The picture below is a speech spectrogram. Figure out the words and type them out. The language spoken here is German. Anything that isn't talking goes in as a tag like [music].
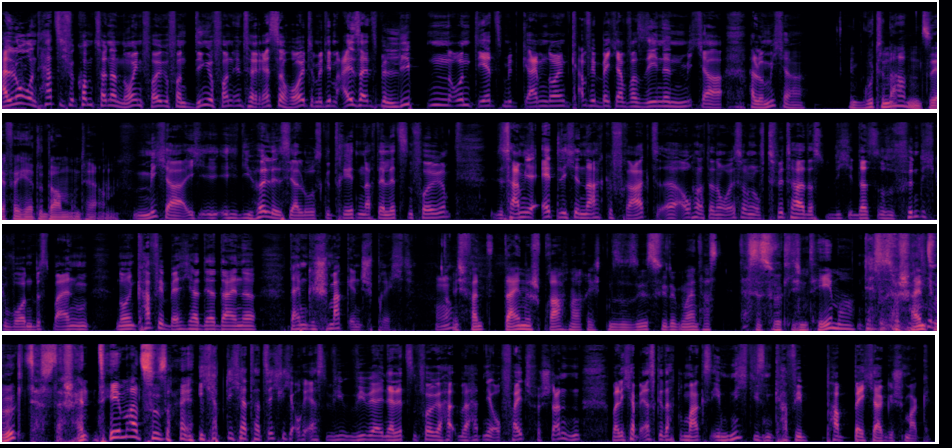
Hallo und herzlich willkommen zu einer neuen Folge von Dinge von Interesse. Heute mit dem allseits beliebten und jetzt mit einem neuen Kaffeebecher versehenen Micha. Hallo Micha. Guten Abend, sehr verehrte Damen und Herren. Micha, ich, ich, die Hölle ist ja losgetreten nach der letzten Folge. Das haben ja etliche nachgefragt, äh, auch nach deiner Äußerung auf Twitter, dass du dich, dass du so fündig geworden bist bei einem neuen Kaffeebecher, der deine, deinem Geschmack entspricht. Ja? Ich fand deine Sprachnachrichten so süß, wie du gemeint hast. Das ist wirklich ein Thema. Das, das scheint wirklich, das, das scheint ein Thema zu sein. Ich habe dich ja tatsächlich auch erst, wie, wie wir in der letzten Folge hatten, wir hatten ja auch falsch verstanden, weil ich habe erst gedacht, du magst eben nicht diesen Kaffeepappbecher-Geschmack.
